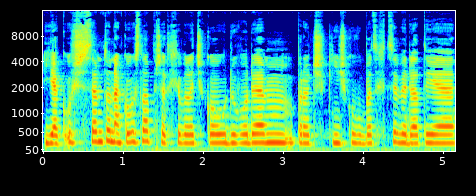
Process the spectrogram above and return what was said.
Jak už jsem to nakousla před chviličkou, důvodem, proč knížku vůbec chci vydat, je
